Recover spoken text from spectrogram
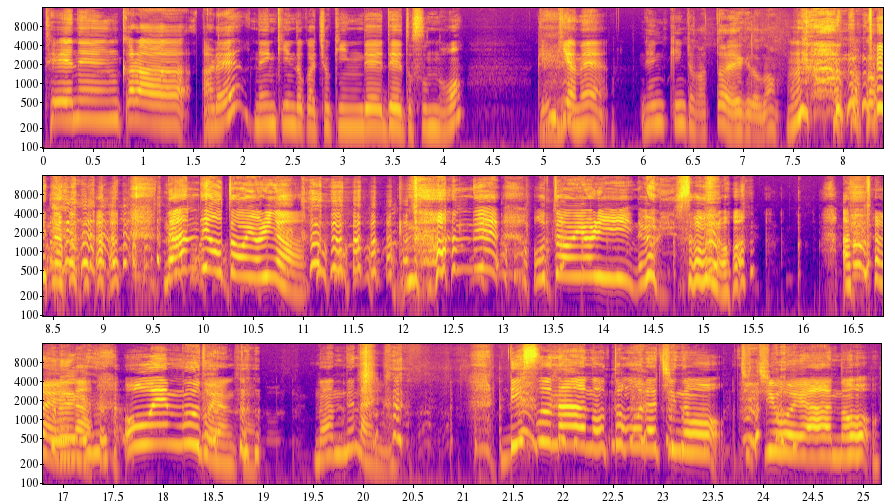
定年からあれ？年金とか貯金でデートすんの？元気やね。年金とかあったらええけどな。なんでおとんよりな？んなんでおとんより寄り添うの？あったらええな。応援ムードやんか。なんでなんよリスナーの友達の父親の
